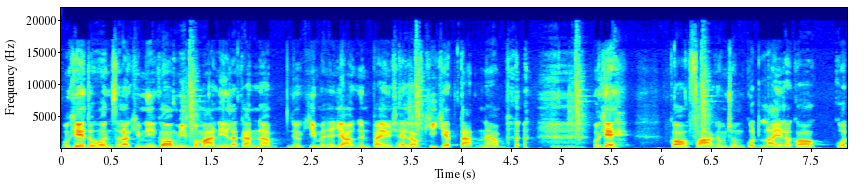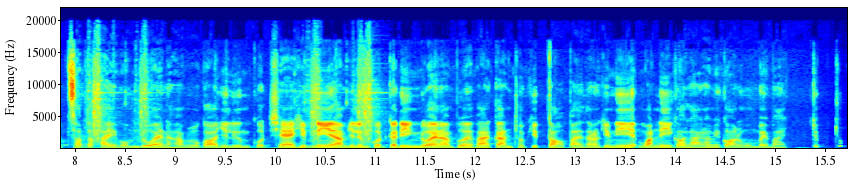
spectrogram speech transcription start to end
โอเค ทุกคนสำหรับคลิปนี้ก็มีประมาณนี้แล้วกันนะครับ เดี๋ยวคลิปมันจะยาวเกินไปไม่ใช่หรอกขี้เกียจตัดนะครับ โอเค ก็ฝากท่านผู้ชมกดไลค์แล้วก็กด subscribe ให้ผมด้วยนะครับแล้วก็อย่าลืมกดแชร์คลิปนี้นะครับอย่าลืมกดกระดิ่งด้วยนะเพื่อไม่พลาดการชมคลิปต่อไปสำหรับคลิปนี้ วันนี้ก็ลาท่านไปก่อนนะผมบ๊ายบายจุ๊บจุ๊บ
